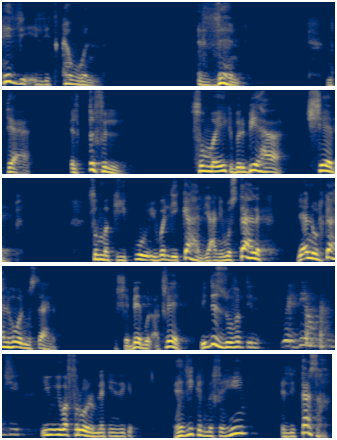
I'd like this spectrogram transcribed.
هذه اللي تكون. الذهن متاع الطفل ثم يكبر بها شاب ثم كي يكون يولي كهل يعني مستهلك لأنه الكهل هو المستهلك. الشباب والأطفال يدزوا فهمتي؟ والديهم باش يوفروا لهم لكن هذيك المفاهيم اللي ترسخ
